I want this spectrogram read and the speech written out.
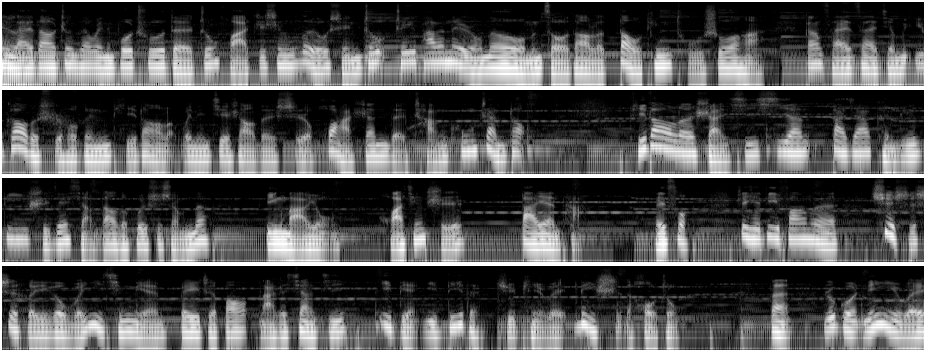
迎来到正在为您播出的《中华之声·乐游神州》这一趴的内容呢，我们走到了道听途说哈。刚才在节目预告的时候跟您提到了，为您介绍的是华山的长空栈道。提到了陕西西安，大家肯定第一时间想到的会是什么呢？兵马俑、华清池、大雁塔。没错，这些地方呢，确实适合一个文艺青年背着包、拿着相机，一点一滴的去品味历史的厚重。但如果您以为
